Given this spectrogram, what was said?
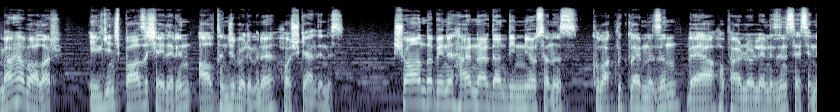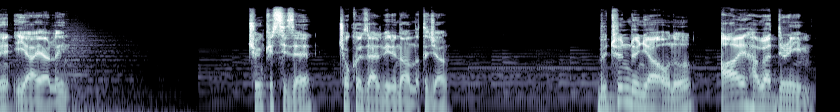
Merhabalar. İlginç bazı şeylerin 6. bölümüne hoş geldiniz. Şu anda beni her nereden dinliyorsanız kulaklıklarınızın veya hoparlörlerinizin sesini iyi ayarlayın. Çünkü size çok özel birini anlatacağım. Bütün dünya onu I have a dream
